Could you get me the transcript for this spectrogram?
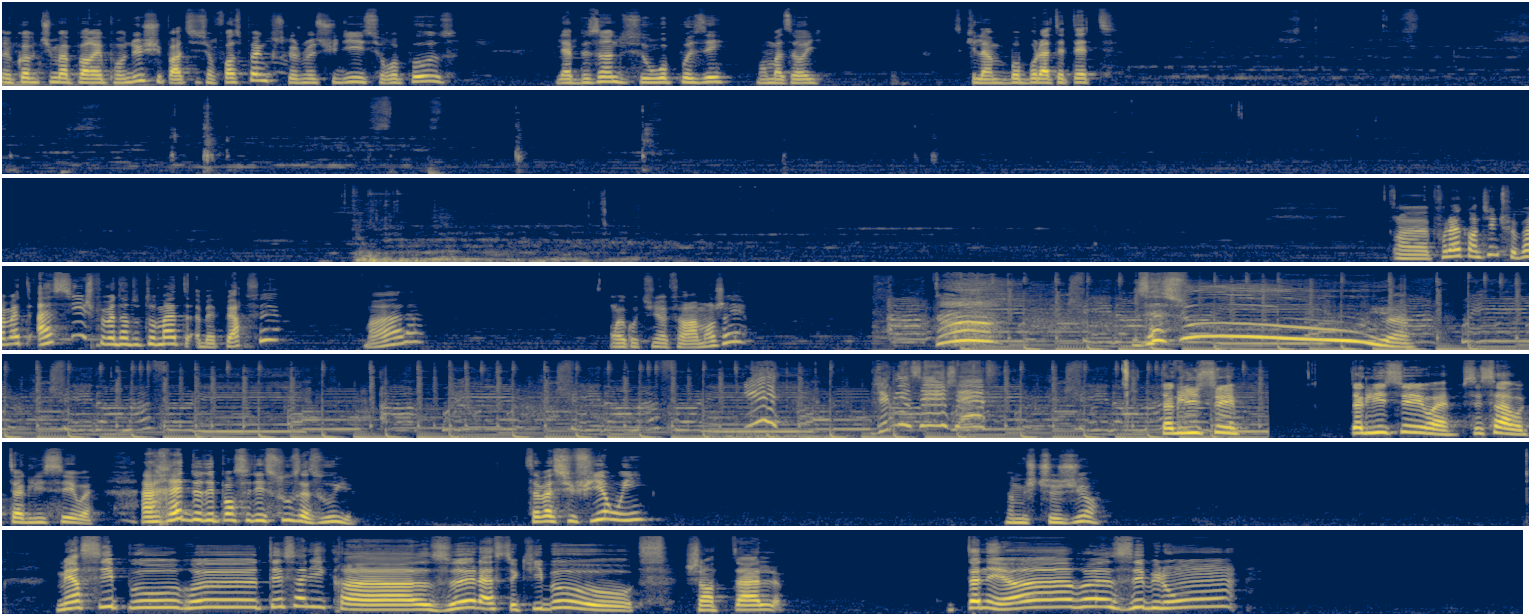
Mais comme tu m'as pas répondu, je suis partie sur Frostpunk parce que je me suis dit, il se repose. Il a besoin de se reposer, mon mazouille. Parce qu'il a un bobo la tête. Euh, pour la cantine, je peux pas mettre. Ah si, je peux mettre un automate. Ah ben parfait. Voilà. On va continuer à faire à manger. Oh Zazouille J'ai glissé, chef T'as glissé. T'as glissé, ouais. C'est ça, ouais, que t'as glissé, ouais. Arrête de dépenser des sous, Zazouille. Ça va suffire, oui Non, mais je te jure. Merci pour euh, Tessalicra, The Last Kibo, Chantal, Tanéor, Zébulon.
